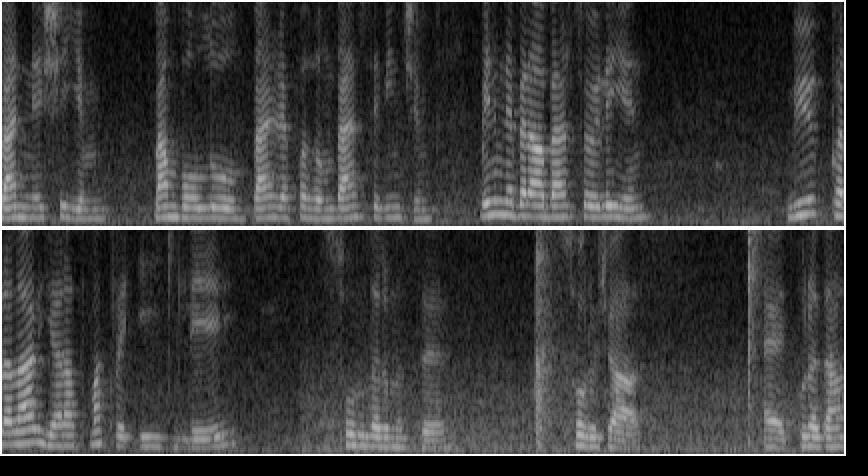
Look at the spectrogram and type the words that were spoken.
ben neşeyim, ben bolluğum, ben refahım, ben sevincim. Benimle beraber söyleyin. Büyük paralar yaratmakla ilgili sorularımızı soracağız. Evet, burada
